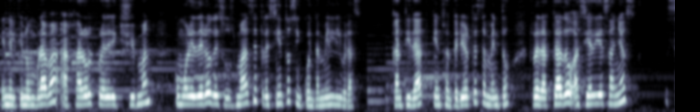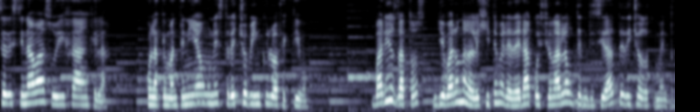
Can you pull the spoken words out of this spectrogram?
en el que nombraba a Harold Frederick Shipman como heredero de sus más de 350 mil libras, cantidad que en su anterior testamento, redactado hacía 10 años, se destinaba a su hija Ángela, con la que mantenía un estrecho vínculo afectivo. Varios datos llevaron a la legítima heredera a cuestionar la autenticidad de dicho documento.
